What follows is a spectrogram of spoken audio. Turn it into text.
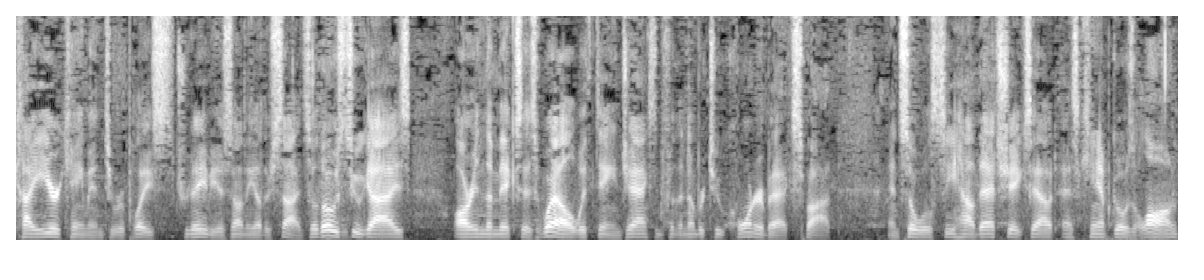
Kaiir came in to replace Tredavious on the other side. So those two guys are in the mix as well with Dane Jackson for the number two cornerback spot. And so we'll see how that shakes out as camp goes along.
